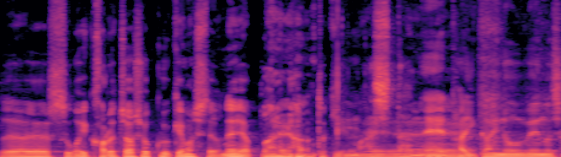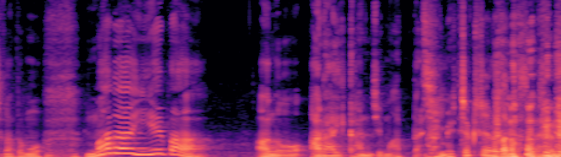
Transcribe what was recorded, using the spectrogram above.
ですごいカルチャーショック受けましたよねやっぱりあの時。ましたね。大会の運営の仕方もまだ言えばあの荒い感じもあったし。めちゃくちゃ良かったですよね。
